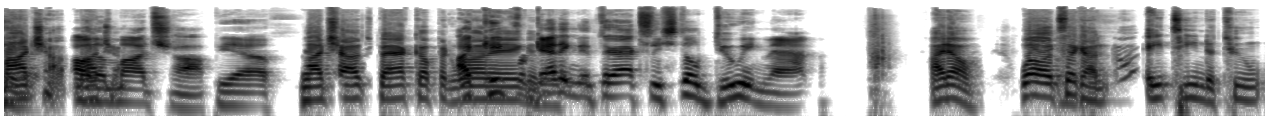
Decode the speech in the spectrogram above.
Mod Shop? Oh, Mod the Shop. mod shop. Yeah, Mod Shop's back up and running. I keep and- forgetting that they're actually still doing that. I know. Well, it's like an 18 to two,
